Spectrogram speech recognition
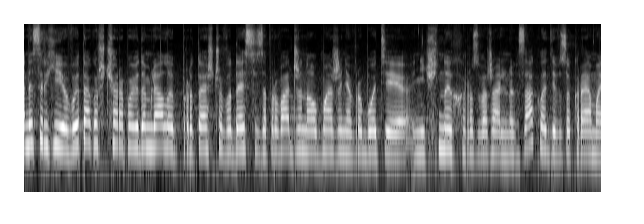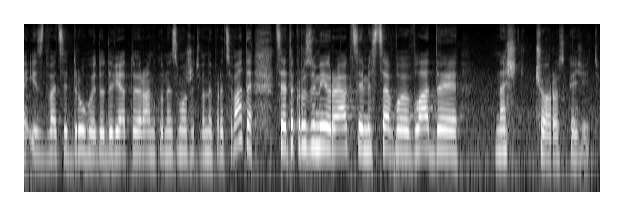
Пане Сергію, ви також вчора повідомляли про те, що в Одесі запроваджено обмеження в роботі нічних розважальних закладів, зокрема із 22 до 9 ранку не зможуть вони працювати. Це я так розумію, реакція місцевої влади на що розкажіть?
